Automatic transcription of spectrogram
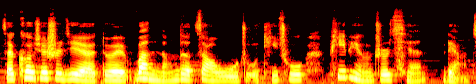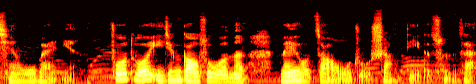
在科学世界对万能的造物主提出批评之前两千五百年，佛陀已经告诉我们没有造物主上帝的存在。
